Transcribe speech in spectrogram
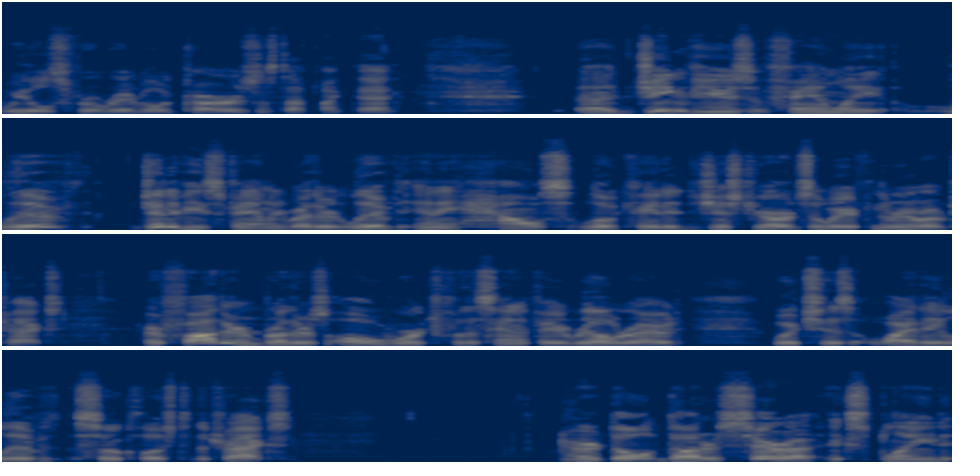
wheels for railroad cars and stuff like that. Uh, family lived Genevieve's family, rather, lived in a house located just yards away from the railroad tracks. Her father and brothers all worked for the Santa Fe Railroad, which is why they lived so close to the tracks. Her adult daughter Sarah explained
